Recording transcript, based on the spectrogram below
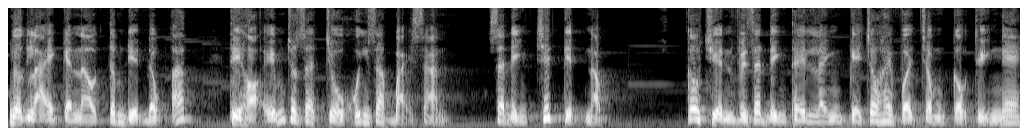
Ngược lại, kẻ nào tâm địa độc ác, thì họ ếm cho gia chủ khuynh ra bại sản, Gia đình chết tiệt nọc. Câu chuyện về gia đình thầy lành kể cho hai vợ chồng cậu Thủy nghe,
